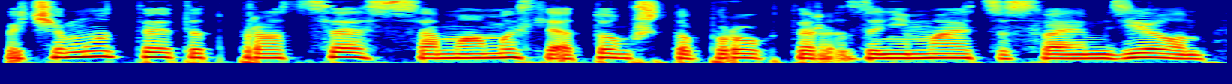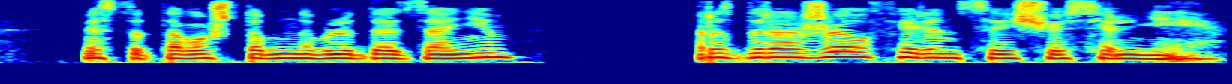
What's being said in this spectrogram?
Почему-то этот процесс, сама мысль о том, что Проктор занимается своим делом, вместо того, чтобы наблюдать за ним, раздражал Ференца еще сильнее.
